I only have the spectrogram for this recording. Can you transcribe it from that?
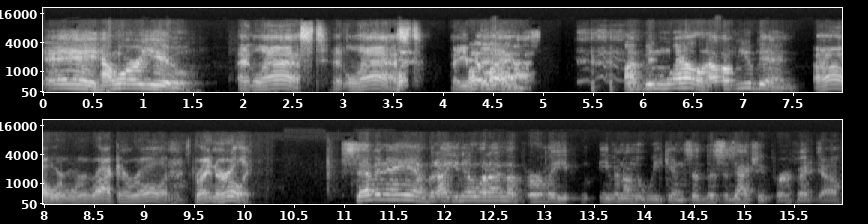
Hey, how are you? At last, at last. How you at been? last. I've been well. How have you been? Oh, we're, we're rocking and rolling. It's bright and early. 7 a.m. But I, you know what? I'm up early even on the weekend, so this is actually perfect. go.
